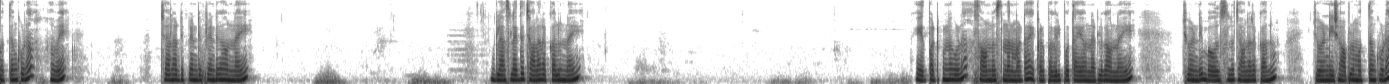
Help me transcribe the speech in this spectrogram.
మొత్తం కూడా అవే. చాలా డిఫరెంట్ డిఫరెంట్గా ఉన్నాయి. గ్లాసులు అయితే చాలా రకాలు ఉన్నాయి. ఏది పట్టుకున్నా కూడా సౌండ్ వస్తుందన్నమాట. ఎక్కడ పగిలిపోతాయో అన్నట్లుగా ఉన్నాయి. చూడండి బౌల్స్లో చాలా రకాలు. చూడండి ఈ షాపులు మొత్తం కూడా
